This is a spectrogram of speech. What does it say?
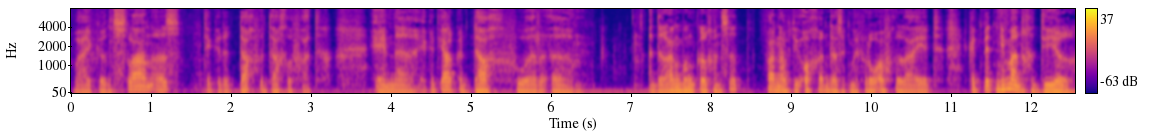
waar ek ontslaan is ek het dit dag vir dag gevat. En uh, ek het elke dag voor 'n uh, drankwinkel gaan sit vanaf die oggend as ek my vrou afgelaai het. Ek het met niemand gedeel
